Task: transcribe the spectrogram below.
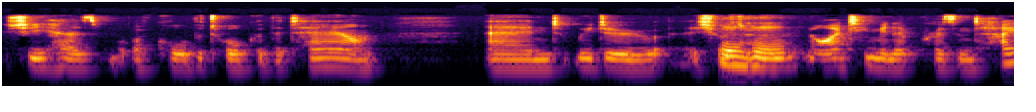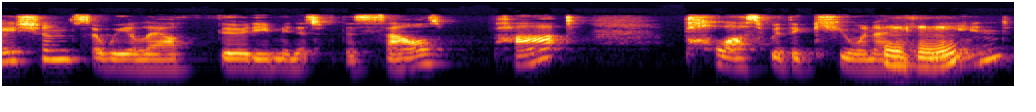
she has what I've called the talk of the town, and we do. She was doing mm-hmm. a ninety minute presentation, so we allow thirty minutes for the sales part, plus with a q&a at the mm-hmm. end.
